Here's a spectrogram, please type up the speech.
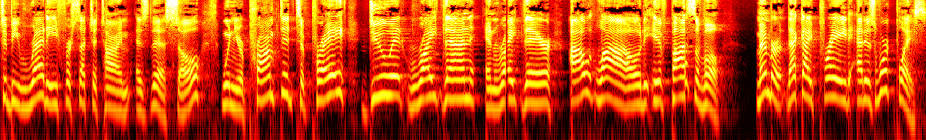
to be ready for such a time as this. So, when you're prompted to pray, do it right then and right there, out loud if possible. Remember, that guy prayed at his workplace.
